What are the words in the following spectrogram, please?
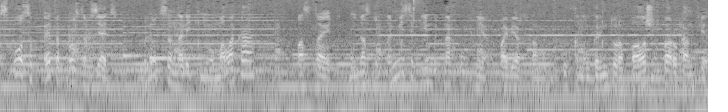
способ это просто взять блюдце, налить в него молока, поставить в недоступном месте где-нибудь на кухне, поверх там кухонного гарнитура положить пару конфет.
